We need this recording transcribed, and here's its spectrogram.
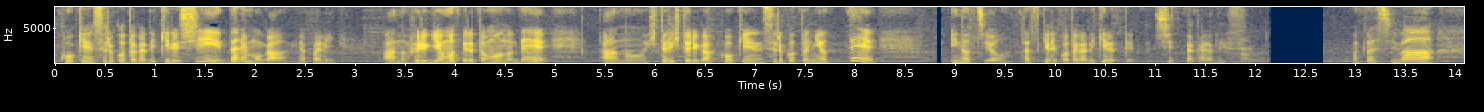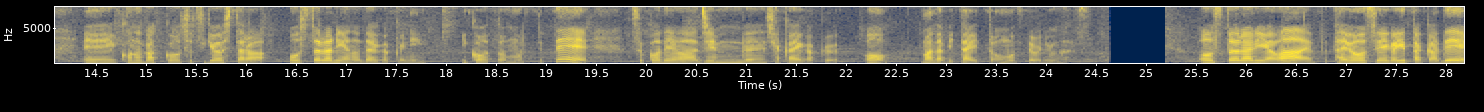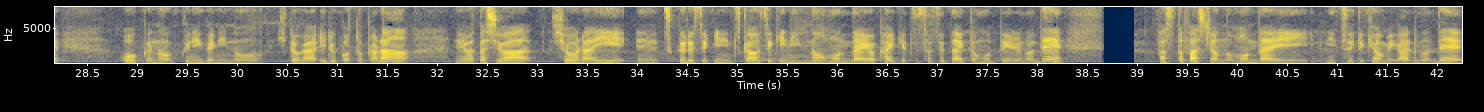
貢献することができるし誰もがやっぱりあの古着を持ってると思うのであの一人一人が貢献することによって命を助けることができるって知ったからです。私は、えー、この学校を卒業したらオーストラリアの大学に行こうと思っててそこでは人文社会学を学びたいと思っております。オーストラリアはやっぱ多様性が豊かで多くの国々の人がいることから、えー、私は将来、えー、作る責任使う責任の問題を解決させたいと思っているのでファストファッションの問題について興味があるので、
